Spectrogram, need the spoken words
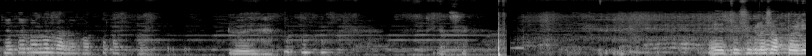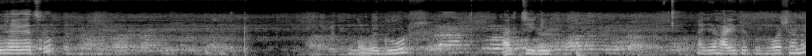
খেতে ভালো লাগে করতে কষ্ট। হ্যাঁ ঠিক আছে এই চুষিগুলো সব তৈরি হয়ে গেছে। দেবে গুড় আর চিনি। এই যে হাঁড়িতে দুধ বসানো।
